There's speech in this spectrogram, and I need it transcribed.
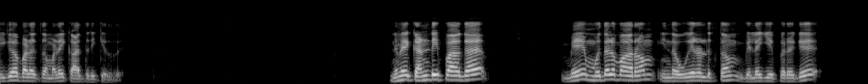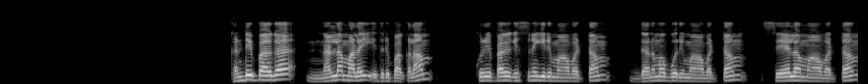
மிக பலத்த மழை காத்திருக்கிறது. எனவே கண்டிப்பாக மே முதல் வாரம் இந்த உயரழுத்தம் விலகிய பிறகு கண்டிப்பாக நல்ல மழை எதிர்பார்க்கலாம். குறிப்பாக கிருஷ்ணகிரி மாவட்டம் தருமபுரி மாவட்டம் சேலம் மாவட்டம்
